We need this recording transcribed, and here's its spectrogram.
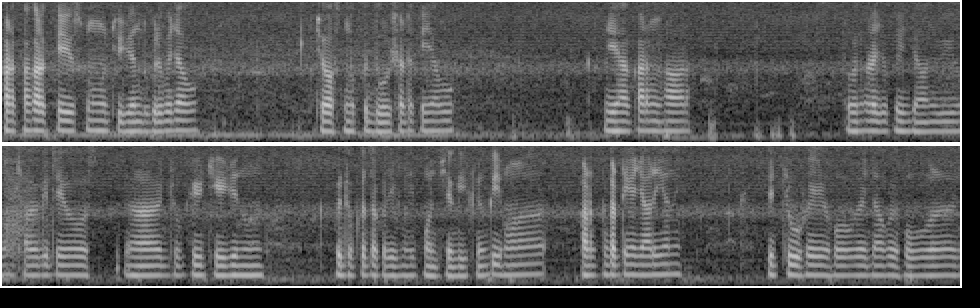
ਖੜਕਾ ਕਰਕੇ ਉਸ ਨੂੰ ਚੀਜ਼ਾਂ ਨੂੰ ਦੂਰ ਭਜਾਓ, ਜਾਂ ਉਸ ਨੂੰ ਕੋਈ ਦੂਰ ਛੱਡ ਕੇ ਜਾਓ। ਅਜਿਹਾ ਕਰਨ ਨਾਲ ਤੁਹਾਡੇ ਜੋ ਕੋਈ ਜਾਨ ਵੀ ਹੋ ਜਾਵੇ ਕਿਤੇ ਉਸ ਜੋ ਕਿ ਚੀਜ਼ ਨੂੰ ਕੋਈ ਦੁੱਖ ਤਕਲੀਫ ਨਹੀਂ ਪਹੁੰਚੇਗੀ ਕਿਉਂਕਿ ਹੁਣ ਕਣਕਾਂ ਕੱਟੀਆਂ ਜਾ ਰਹੀਆਂ ਨੇ। ਤੇ ਚੂਹੇ ਹੋ ਗਏ ਜਾਂ ਕੋਈ ਹੋਰ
